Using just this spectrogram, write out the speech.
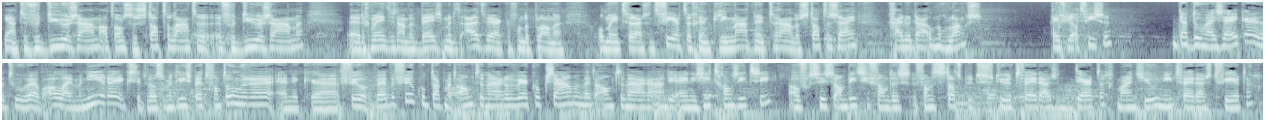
ja, te verduurzamen. Althans, de stad te laten verduurzamen. de gemeente is namelijk bezig met het uitwerken van de plannen... om in 2040 een klimaatneutrale stad te zijn. Gaan jullie daar ook nog langs? Geef jullie adviezen? Dat doen wij zeker. Dat doen we op allerlei manieren. Ik zit wel eens met Liesbeth van Tongeren. En ik, uh, veel, we hebben veel contact met ambtenaren. We werken ook samen met ambtenaren aan die energietransitie. Overigens is de ambitie van, de, van het stadsbestuur 2030, mind you, niet 2040.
